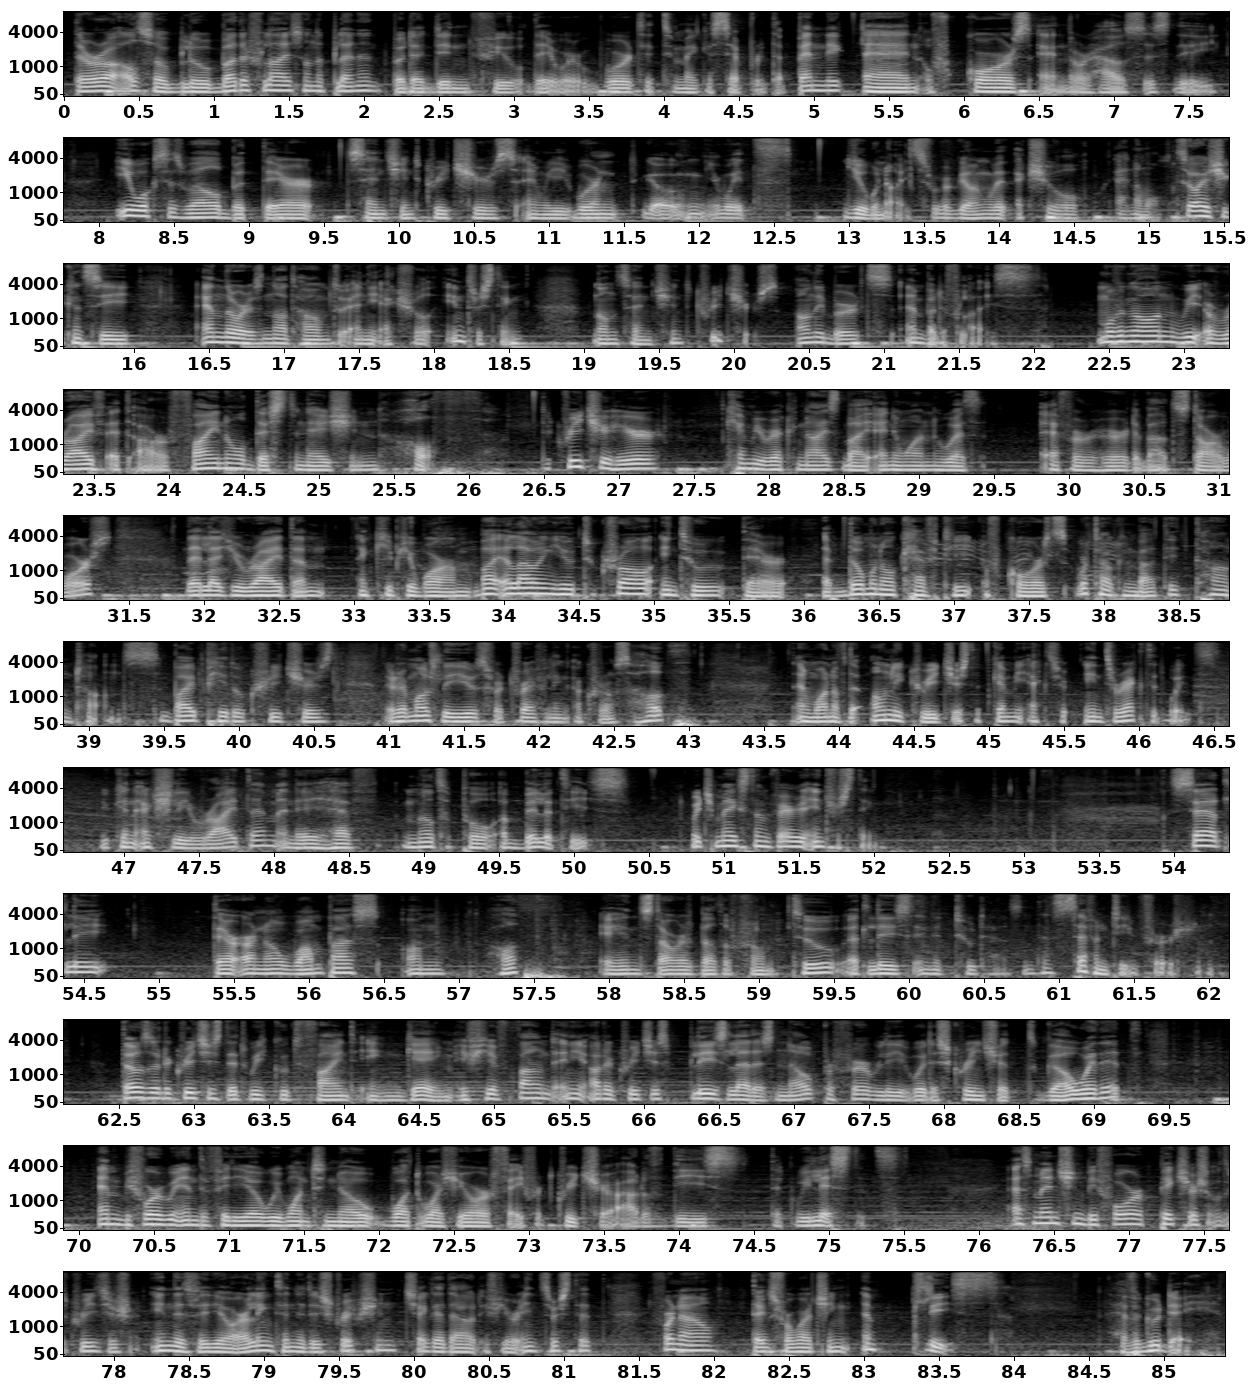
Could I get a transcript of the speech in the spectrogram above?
There are also blue butterflies on the planet, but I didn't feel they were worth it to make a separate appendix. And of course, Endor houses the Ewoks as well, but they're sentient creatures, and we weren't going with humanoids, We're going with actual animals. So as you can see, Endor is not home to any actual interesting non-sentient creatures, only birds and butterflies. Moving on, we arrive at our final destination, Hoth. The creature here can be recognized by anyone who has ever heard about Star Wars. They let you ride them and keep you warm by allowing you to crawl into their abdominal cavity. Of course, we're talking about the Tauntauns, bipedal creatures that are mostly used for traveling across Hoth and one of the only creatures that can be interacted with. You can actually ride them and they have multiple abilities, which makes them very interesting. Sadly, there are no Wampas on Hoth, in Star Wars Battlefront 2, at least in the 2017 version. Those are the creatures that we could find in game. If you have found any other creatures, please let us know, preferably with a screenshot to go with it. And before we end the video, we want to know what was your favorite creature out of these that we listed. As mentioned before, pictures of the creatures in this video are linked in the description, check that out if you're interested. For now, thanks for watching and please, have a good day.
